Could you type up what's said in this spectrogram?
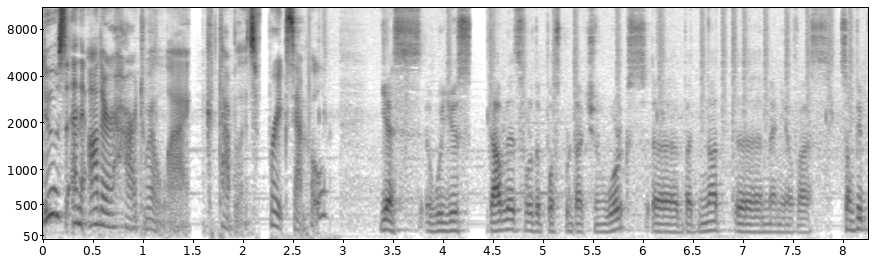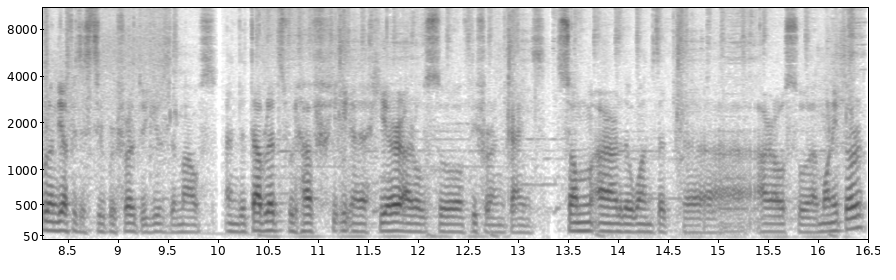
Do you use any other hardware like tablets, for example? Yes, we use tablets for the post-production works, uh, but not uh, many of us. Some people in the office still prefer to use the mouse. And the tablets we have he uh, here are also of different kinds. Some are the ones that uh, are also a monitor,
